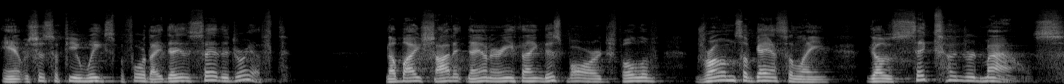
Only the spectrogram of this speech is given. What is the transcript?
and it was just a few weeks before they they said adrift. Nobody shot it down or anything. This barge full of drums of gasoline goes 600 miles.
